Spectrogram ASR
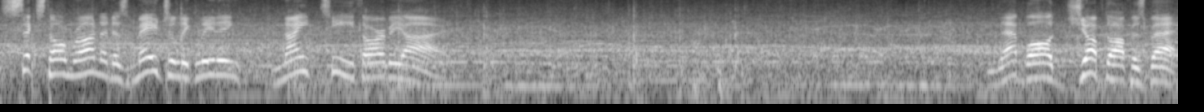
sixth home run and his major league leading 19th RBI. That ball jumped off his bat,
